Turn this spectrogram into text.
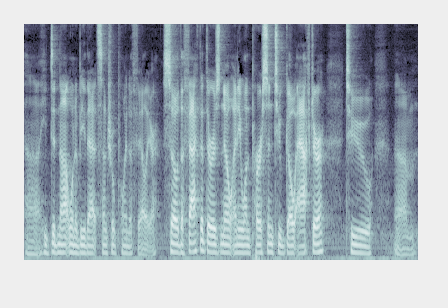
Uh, he did not want to be that central point of failure. So the fact that there is no any one person to go after to um,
